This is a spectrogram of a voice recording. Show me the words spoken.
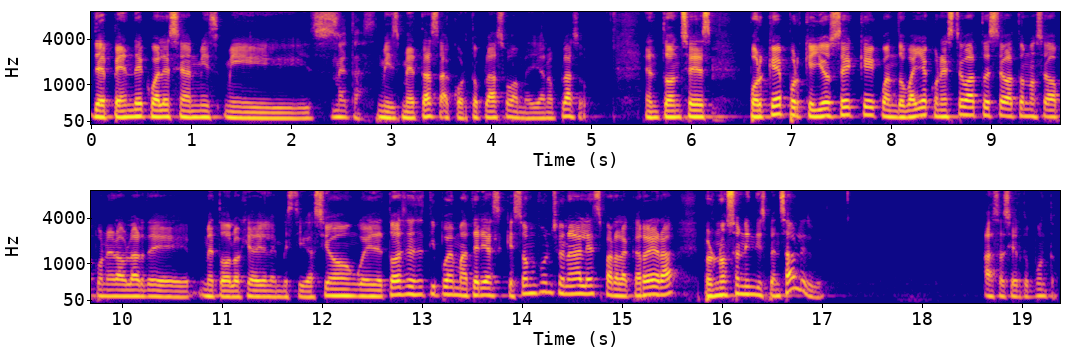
Depende cuáles sean mis, mis metas. Mis metas a corto plazo o a mediano plazo. Entonces, ¿por qué? Porque yo sé que cuando vaya con este vato, este vato no se va a poner a hablar de metodología de la investigación, güey, de todo ese tipo de materias que son funcionales para la carrera, pero no son indispensables, güey. Hasta cierto punto.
